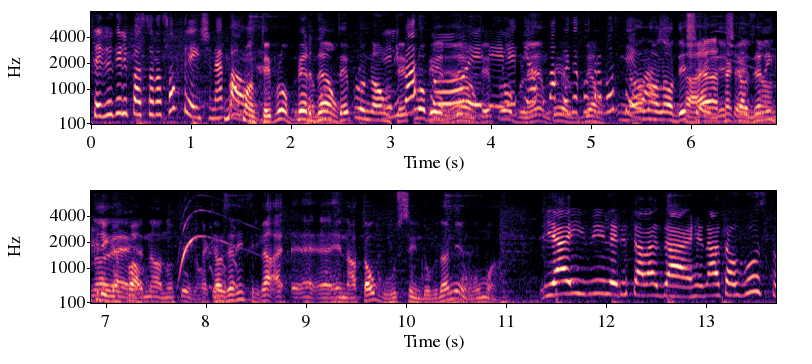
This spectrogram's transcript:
Você viu que ele passou na sua frente, né, Não, Paulo? não tem problema. Perdão. Não tem, pro- não, não ele tem passou, problema. Não ele, tem ele tem problema. alguma coisa contra você, Não, não, não, deixa Ah, aí, ela tá deixa causando aí. Não, intriga, não, é, Paulo. Não, não tem, não. Tá causando problema. intriga. Não, é, é- é Renato Augusto, sem dúvida nenhuma. E aí, Miller e Salazar, Renato Augusto?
